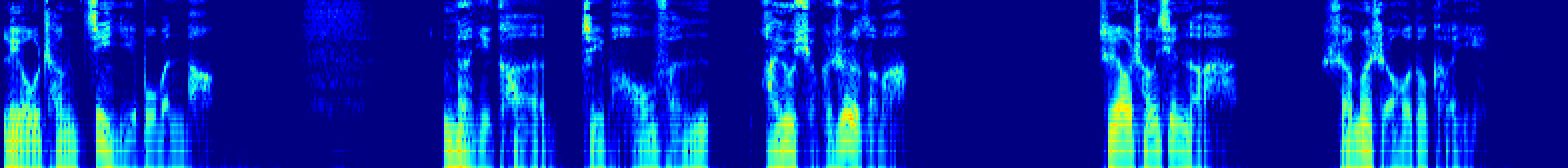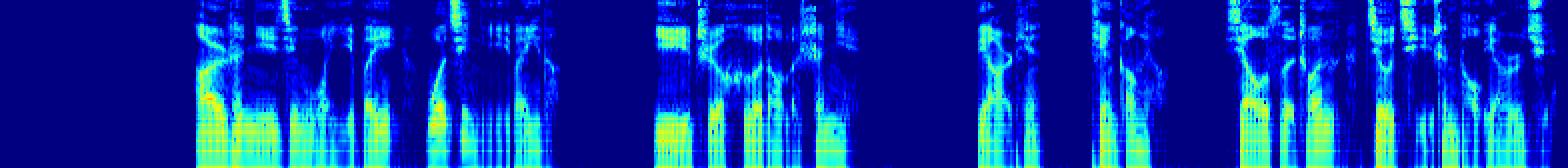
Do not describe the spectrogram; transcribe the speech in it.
柳成进一步问道：“那你看这刨坟还要选个日子吗？只要诚心呐，什么时候都可以。”二人你敬我一杯，我敬你一杯的，一直喝到了深夜。第二天天刚亮，肖四川就起身道别而去。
